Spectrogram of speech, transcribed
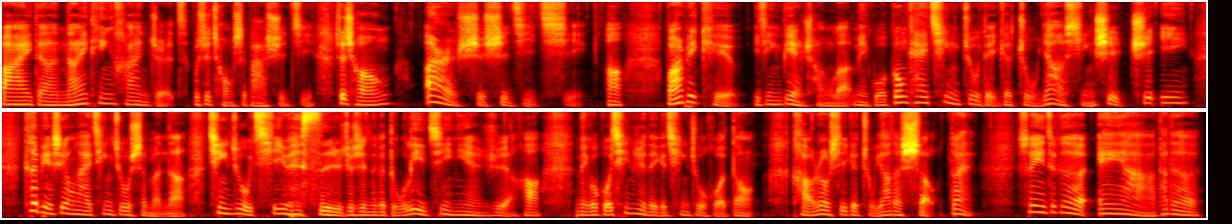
by the nineteen hundreds，不是从十八世纪，是从二十世纪起。啊，barbecue 已经变成了美国公开庆祝的一个主要形式之一，特别是用来庆祝什么呢？庆祝七月四日，就是那个独立纪念日，哈，美国国庆日的一个庆祝活动。烤肉是一个主要的手段，所以这个 A 啊，它的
